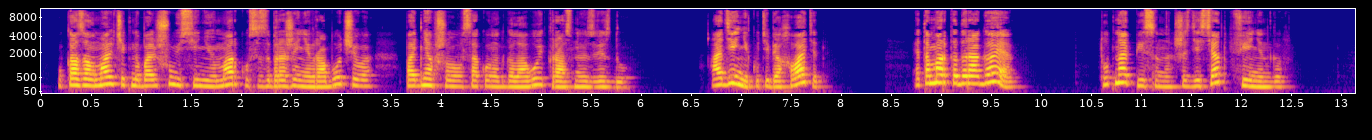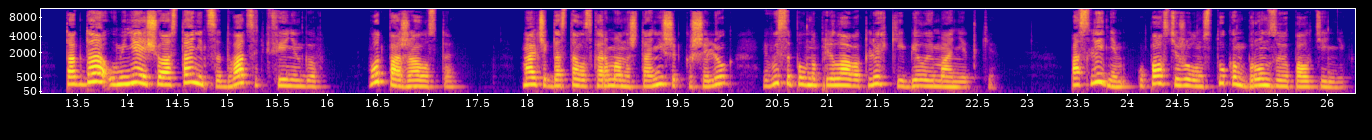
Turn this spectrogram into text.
— указал мальчик на большую синюю марку с изображением рабочего, поднявшего высоко над головой красную звезду. «А денег у тебя хватит?» «Эта марка дорогая?» Тут написано «60 пфенингов». «Тогда у меня еще останется 20 пфенингов. Вот, пожалуйста». Мальчик достал из кармана штанишек кошелек и высыпал на прилавок легкие белые монетки. Последним упал с тяжелым стуком бронзовый полтинник.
